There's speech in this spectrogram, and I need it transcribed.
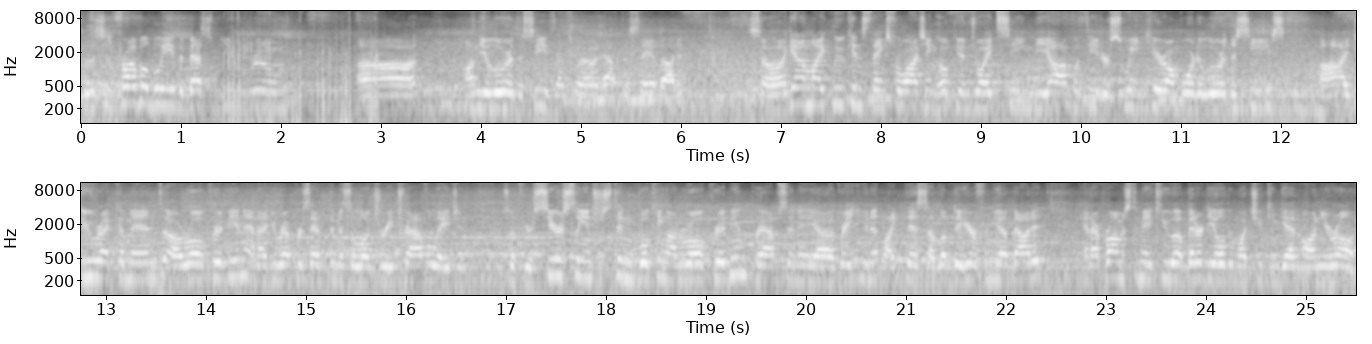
So this is probably the best view room uh, on the Allure of the Seas. That's what I would have to say about it. So again, I'm Mike Lukins. Thanks for watching. Hope you enjoyed seeing the Aqua Theater Suite here on board Allure of the Seas. Uh, I do recommend uh, Royal Caribbean and I do represent them as a luxury travel agent. So if you're seriously interested in booking on Royal Caribbean, perhaps in a uh, great unit like this, I'd love to hear from you about it. And I promise to make you a better deal than what you can get on your own.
